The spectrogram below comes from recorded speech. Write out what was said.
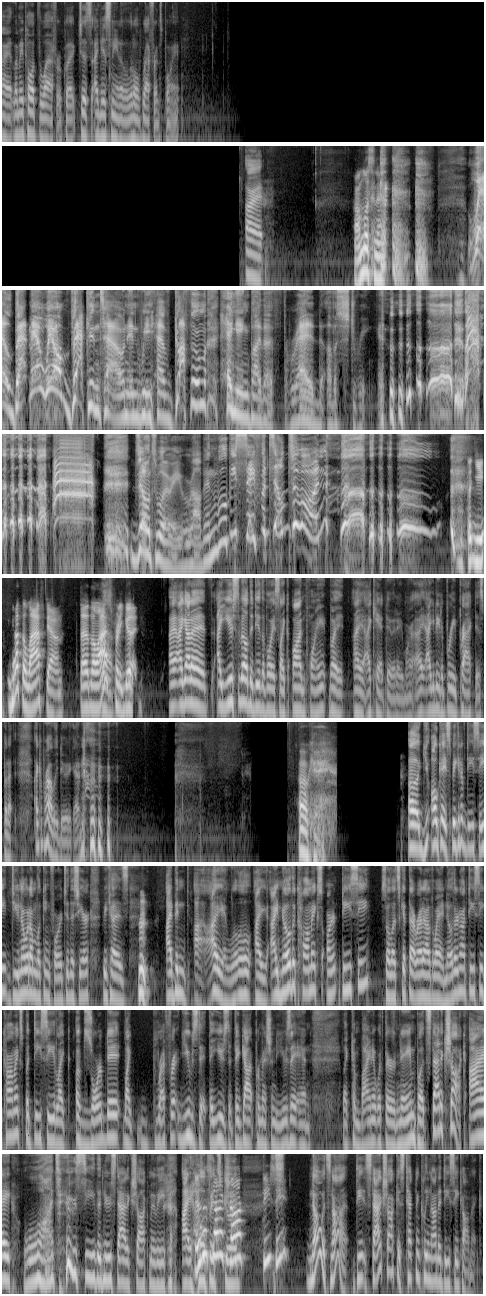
All right, let me pull up the laugh real quick. Just I just need a little reference point. All right. I'm listening. Well, Batman, we are back in town and we have Gotham hanging by the thread of a string. Don't worry, Robin. We'll be safe until dawn. but you got the laugh down. The the laugh's Yeah. pretty good. I, I gotta. I used to be able to do the voice like on point, but I, I can't do it anymore. I, I need to pre-practice, but I, I could probably do it again. Okay. Uh, you, okay. Speaking of DC, do you know what I'm looking forward to this year? Because Hmm. I've been, I, I, I, I know the comics aren't DC, so let's get that right out of the way. I know they're not DC comics, but DC like absorbed it, like refer, used it. They used it. They got permission to use it and like combine it with their name. But Static Shock, I want to see the new Static Shock movie. I Isn't hope it's Static good. Shock DC? No, it's not. D- Static Shock is technically not a DC comic.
